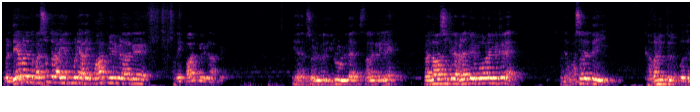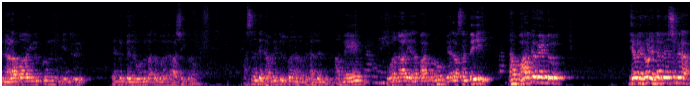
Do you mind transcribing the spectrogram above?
உங்கள் தேவனுக்கு பரிசுத்தராக இருக்கும்படி அதை பார்ப்பீர்களாக. அதை பார்ப்பீர்களாக. வேதம் சொல்லுகிறது இருளுள்ள ஸ்தலங்களிலே பிரகாசிக்கிற விளக்கை போல இருக்கிற அந்த வசனத்தை கவனித்திருப்பது நலமாயிருக்கும் என்று ரெண்டு பேர் ஒன்று பத்தொன்பதுல வாசிக்கிறோம். வசனத்தை கவனித்திருப்பது நமக்கு நல்லது. ஆமே ஒரு நாள் எதை பார்க்கணும்? வேத வசனத்தை நாம் பார்க்க வேண்டும். தேவன் என்னோடு என்ன பேசுகிறார்?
